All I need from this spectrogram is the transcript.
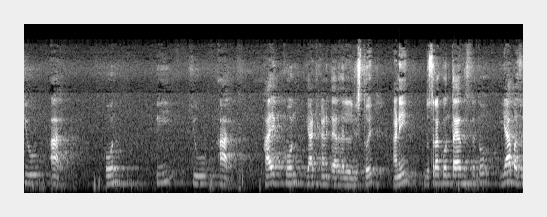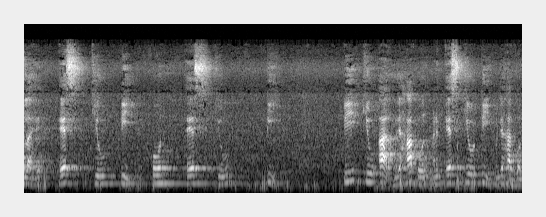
क्यू आर कोण पी क्यू आर हा एक कोण या ठिकाणी तयार झालेला दिसतोय. आणि दुसरा कोण तयार दिसतो तो या बाजूला आहे. एस क्यू टी कोण? एस क्यू टी पी क्यू आर म्हणजे हा कोण आणि एस क्यू टी म्हणजे हा कोण.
